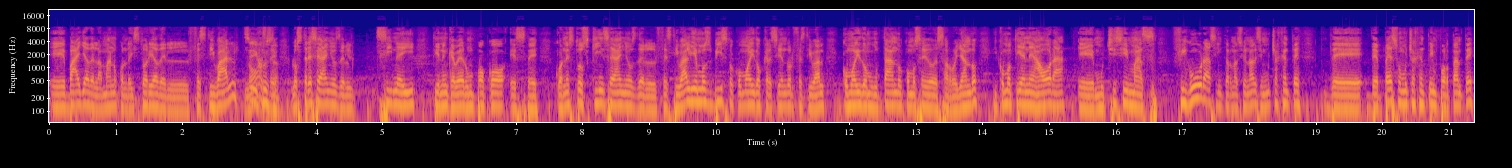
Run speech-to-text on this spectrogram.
eh, vaya de la mano con la historia del festival, ¿no? Sí, justo. Este, los 13 años del cine y tienen que ver un poco este con estos 15 años del festival y hemos visto cómo ha ido creciendo el festival, cómo ha ido mutando, cómo se ha ido desarrollando y cómo tiene ahora eh, muchísimas figuras internacionales y mucha gente de, de peso, mucha gente importante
